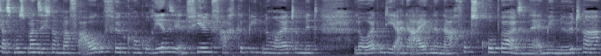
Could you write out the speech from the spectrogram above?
das muss man sich nochmal vor Augen führen, konkurrieren sie in vielen Fachgebieten heute mit Leuten, die eine eigene Nachwuchsgruppe, also eine Emmy Noether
